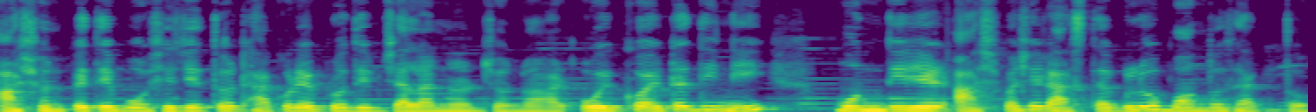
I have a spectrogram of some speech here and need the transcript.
আসন পেতে বসে যেত ঠাকুরের প্রদীপ জ্বালানোর জন্য। আর ওই কয়টা দিনই মন্দিরের আশপাশের রাস্তাগুলোও বন্ধ থাকতো।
